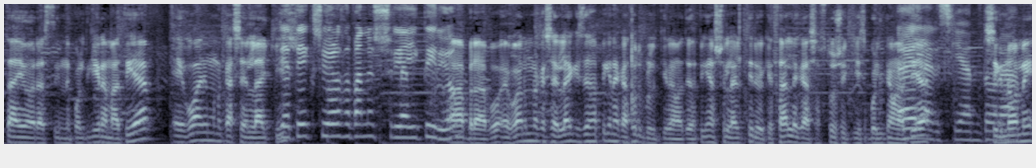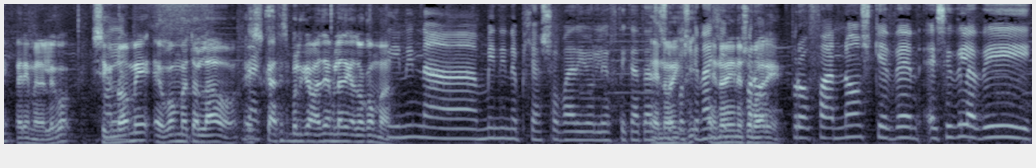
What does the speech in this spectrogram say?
7 η ώρα στην πολιτική γραμματεία. Εγώ αν ήμουν Κασελάκη. Γιατί 6 ώρα θα πάνε στο συλλαλητήριο. Α, μπράβο. Εγώ αν ήμουν Κασελάκης δεν θα πήγαινα καθόλου στην πολιτική γραμματεία. Θα πήγαινα στο συλλαλητήριο και θα έλεγα σε αυτούς εκεί στην πολιτική γραμματεία. Έλα, ρε, Σιάννη, τώρα. Συγγνώμη, περίμενε λίγο. Συγγνώμη, εγώ με το λαό. Εσύ Εντάξει. κάθε στην πολιτική γραμματεία μιλάτε για το κόμμα. Τι είναι να μην είναι πια σοβαρή όλη αυτή η κατάσταση. Ενώ όπως έχει- και να ενώ έχει. είναι σοβαρή. Προφανώς και δεν. Εσύ δηλαδή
